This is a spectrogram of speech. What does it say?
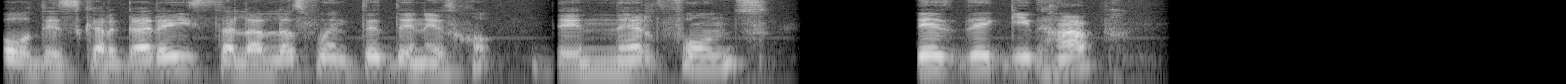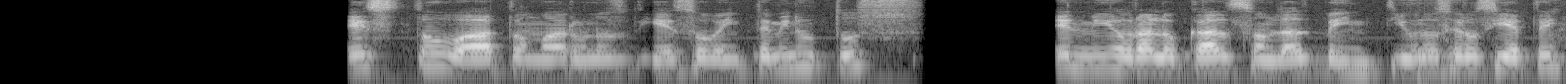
o descargar e instalar las fuentes de, NerdFonts desde GitHub. Esto va a tomar unos 10 o 20 minutos. En mi hora local son las 21.07.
